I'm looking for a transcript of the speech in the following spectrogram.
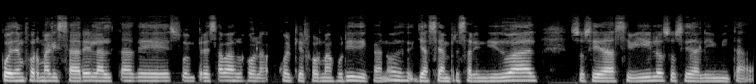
pueden formalizar el alta de su empresa bajo cualquier forma jurídica, ¿no? ya sea empresario individual, sociedad civil o sociedad limitada.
